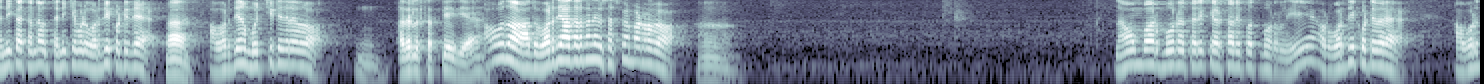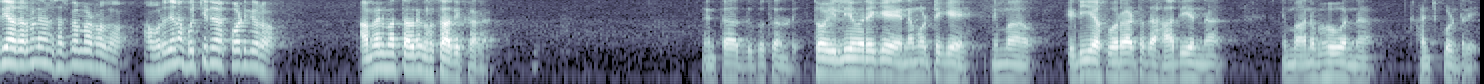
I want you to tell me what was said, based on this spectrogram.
ತನಿಖಾ ತಂಡ ಒಂದು ತನಿಖೆ ಮಾಡಿ ವರದಿ ಕೊಟ್ಟಿದೆ. ಆ ವರದಿನ ಮುಚ್ಚಿಟ್ಟಿದ್ದಾರೆ ಅವರು. ಅದರಲ್ಲಿ ಸತ್ಯ ಇದೆಯಾ? ಹೌದು ಅದು ವರದಿ ಆಧಾರ ಮೇಲೆ ಸಸ್ಪೆಂಡ್ ಮಾಡಿರೋದು. ನವೆಂಬರ್ ನವಂಬರ್ ಮೂರನೇ ತಾರೀಕು ಎರಡು ಸಾವಿರದ ಇಪ್ಪತ್ತ್ಮೂರರಲ್ಲಿ ಅವ್ರು ವರದಿ ಕೊಟ್ಟಿದ್ದಾರೆ. ಆ ವರದಿ ಆಧಾರ ಸಸ್ಪೆಂಡ್ ಮಾಡಿರೋದು. ಆ ವರದಿನ ಮುಚ್ಚಿಟ್ಟಿದ್ದಾರೆ ಕೋರ್ಟ್ಗೆ ಇವರು. ಆಮೇಲೆ ಮತ್ತೆ ಅವನಿಗೆ ಹೊಸ ಅಧಿಕಾರ. ಎಂಥ ಅದ್ಭುತ ನೋಡಿ. ಸೊ ಇಲ್ಲಿಯವರೆಗೆ ನಮ್ಮೊಟ್ಟಿಗೆ ನಿಮ್ಮ ಇಡೀ ಹೋರಾಟದ ಹಾದಿಯನ್ನು, ನಿಮ್ಮ ಅನುಭವವನ್ನು ಹಂಚಿಕೊಂಡ್ರಿ.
